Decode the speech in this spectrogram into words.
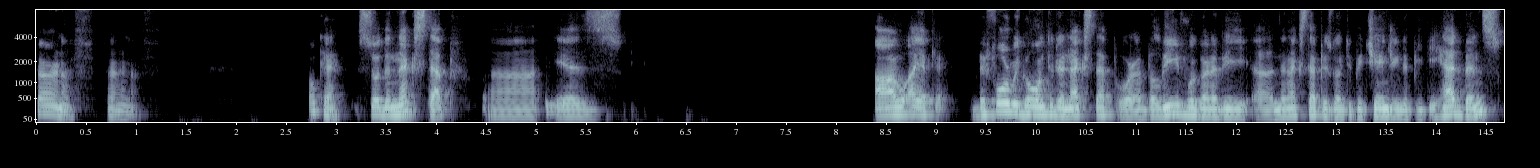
Fair enough, fair enough. Okay, so the next step uh, is uh, I- okay, before we go on to the next step, where I believe we're going to be, uh, the next step is going to be changing the PT hat bins.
